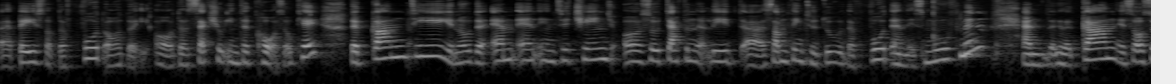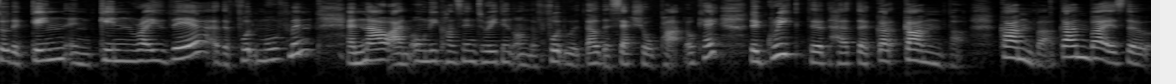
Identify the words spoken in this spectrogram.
uh, base of the foot or the or the sexual intercourse. Okay, the ganti, you know, the mn interchange also definitely uh, something to do with the foot and its movement. And the, the is also the gin and gin right there at the foot movement. And now I'm only concentrating on the foot without the sexual part. Okay, the Greek That had the gamba. Gamba. Gamba is the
